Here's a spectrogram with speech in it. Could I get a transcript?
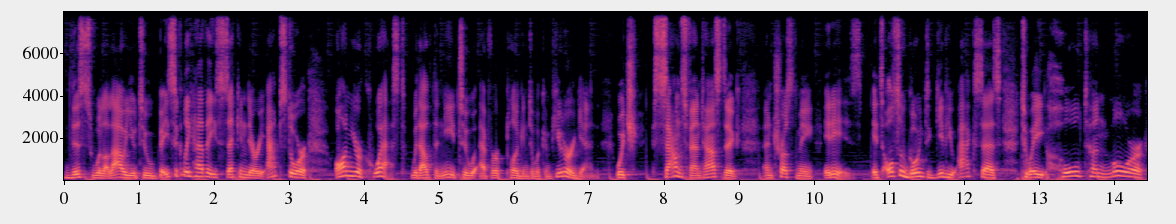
This will allow you to basically have a secondary app store on your Quest without the need to ever plug into a computer again, which sounds fantastic, and trust me, it is. It's also going to give you access to a whole ton more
